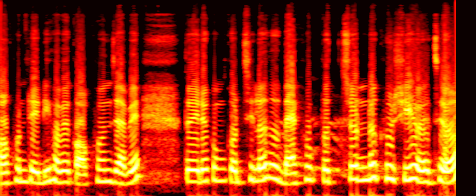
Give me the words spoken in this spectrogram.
কখন রেডি হবে? কখন যাবে? তো এরকম করছিল। তো দেখো, প্রচণ্ড খুশি হয়েছে ও।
